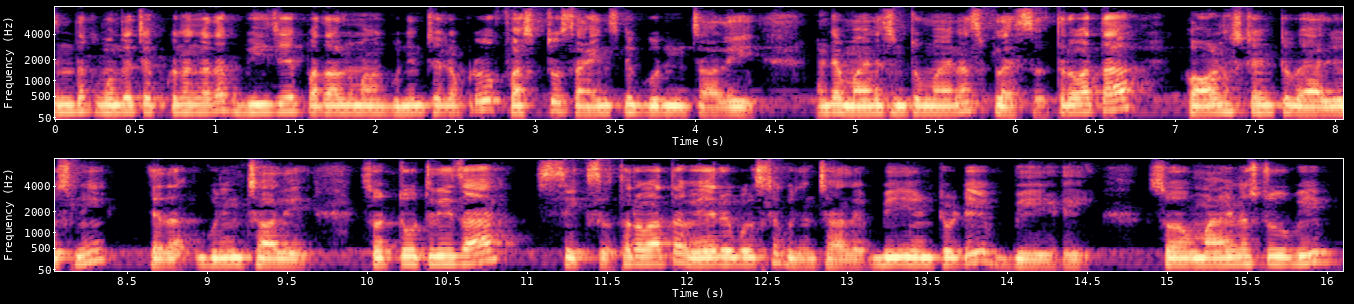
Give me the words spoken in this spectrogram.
ఇంతకు ముందే చెప్పుకున్నాం కదా బీజే పదాలను మనం గుణించేటప్పుడు ఫస్ట్ సైన్స్ని గుణించాలి. అంటే మైనస్ ఇంటూ మైనస్ ప్లస్. తర్వాత కాన్స్టెంట్ వాల్యూస్ని లేదా గుణించాలి. So two threes are six తర్వాత వేరియబుల్స్ని గుణించాలి. B into D BD so minus two B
